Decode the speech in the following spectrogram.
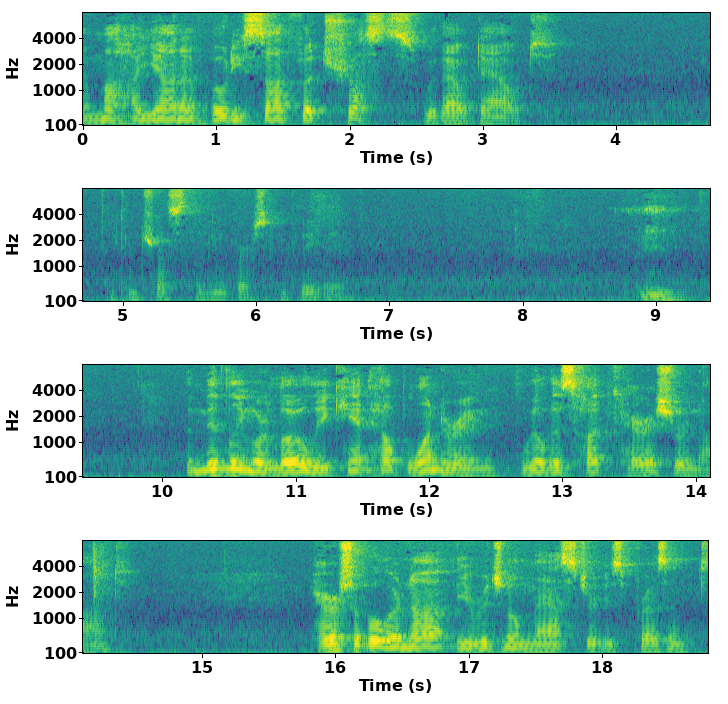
A Mahayana bodhisattva trusts without doubt. You can trust the universe completely. the middling or lowly can't help wondering will this hut perish or not? Perishable or not, the original master is present,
